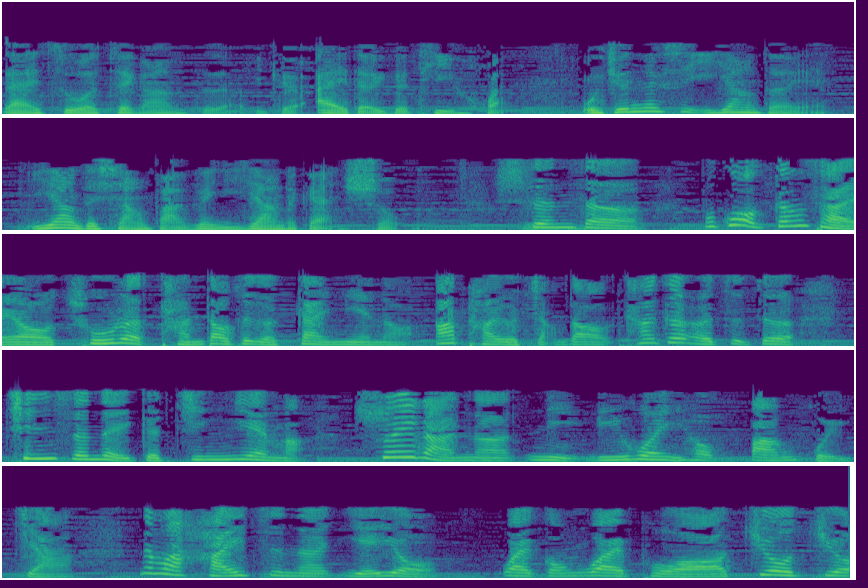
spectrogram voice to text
来做这个样子的一个爱的一个替换？我觉得那是一样的耶，一样的想法跟一样的感受。真的。不过刚才哦，除了谈到这个概念呢，阿桃有讲到他跟儿子这亲身的一个经验嘛。虽然呢，你离婚以后搬回家，那么孩子呢也有。外公外婆、舅舅、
